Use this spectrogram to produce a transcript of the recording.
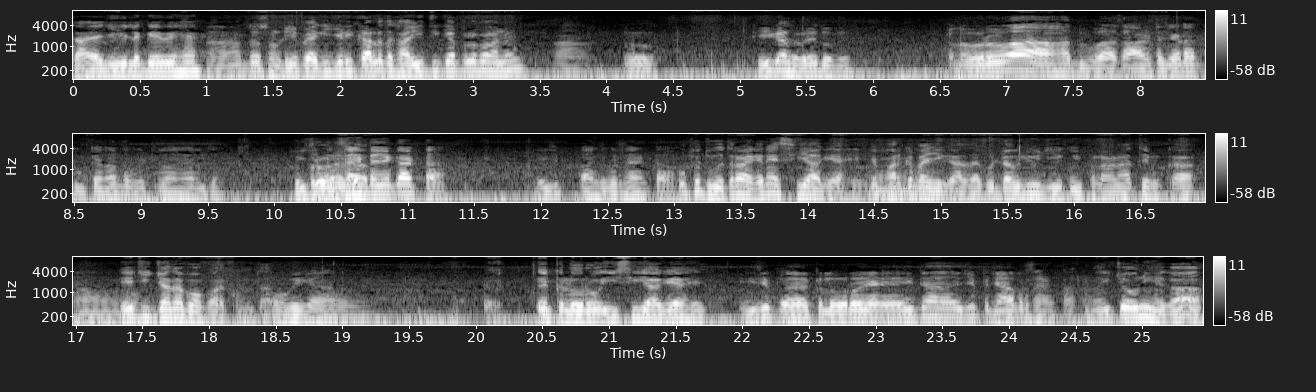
ਤਾਇਆ ਜੀ ਵੀ ਲੱਗੇ ਹੋਏ ਹੈ? ਹਾਂ ਉਧਰ ਸੁੰਡੀ ਪੈ ਗਈ ਜਿਹੜੀ ਕੱਲ ਦਿਖਾਈ ਸੀ ਕਿ ਭਲਵਾਨ। ਹਾਂ। ਉਹ ਠੀਕ ਆ ਸਵੇਰੇ ਦੋਵੇ। ਕਲੋਰੋ ਆ ਆਹ ਦੂਆ ਸਾਲਟ ਜਿਹੜਾ ਤੂੰ ਕਹਿੰਦਾ ਤਾਂ ਇਹ Fipronil ਦਾ? ਪਰਸੈਂਟੇਜ ਘੱਟ ਆ। ਇਹ 'ਚ 5% ਆ। ਉਹ ਫਿਰ ਦੂਏ ਤਰ੍ਹਾਂ ਆ ਗਿਆ ਨਾ ਐਸੀ ਆ ਗਿਆ ਇਹ। ਇਹ ਫ਼ਰਕ ਪੈ ਜੀ ਕਰਦਾ ਕੋਈ WG ਕੋਈ ਫਲਾਣਾ ਧਿਮਕਾ। ਇਹ ਚੀਜ਼ਾਂ ਦਾ ਬਹੁਤ ਫ਼ਰਕ ਹੁੰਦਾ। ਉਹ ਵੀ ਕਹਿੰਦਾ ਇਹ ਕਲੋਰੋ ਈਸੀ ਆ ਗਿਆ ਇਹ। ਇਹ ਜੀ ਕਲੋਰੋ ਇਹਦਾ ਇਹ 'ਚ 50% ਆ। ਨਹੀਂ ਚੋ ਨਹੀਂ ਹੈਗਾ।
